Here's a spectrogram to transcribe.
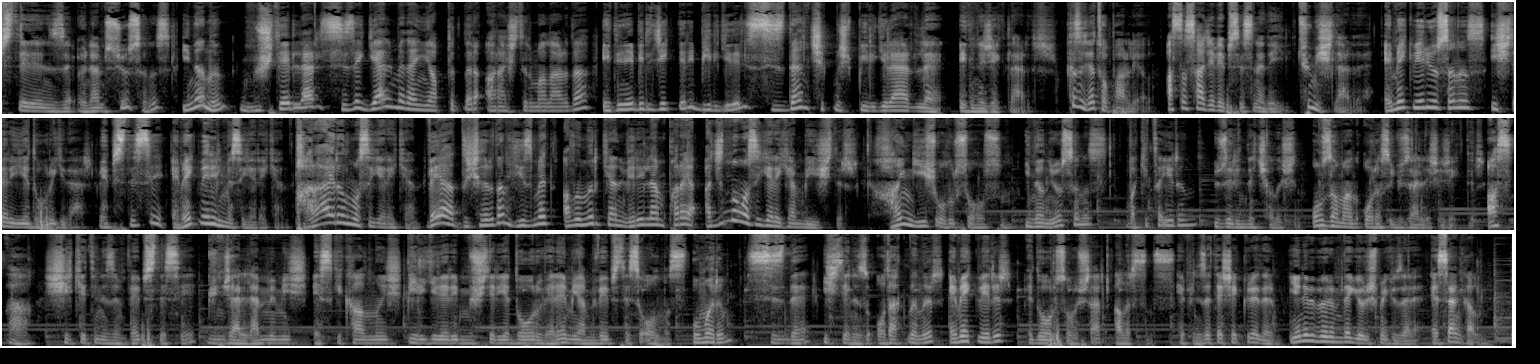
sitelerinizi önemsiyorsanız inanın müşteriler size gelmeden yaptıkları araştırmalarda edinebilecekleri bilgileri sizden çıkmış bilgilerle edineceklerdir. Kısaca toparlayalım. Aslında sadece web sitesine değil, tüm işlerde. Emek veriyorsanız işler iyiye doğru gider. Web sitesi emek verilmesi gereken, para ayrılması gereken veya dışarıdan hizmet alınırken verilen paraya acınmaması gereken bir iştir. Hangi iş olursa olsun inanıyorsanız vakit ayırın, üzerinde çalışın. O zaman orası güzelleşecektir. Asla şirketinizin web sitesi güncellenmemiş, eski kalmış, bilgileri müşteriye doğru veremeyen bir web sitesi olmasın. Umarım siz de işlerinize odaklanır, emek verir ve doğru sonuçlar alırsınız. Hepinize teşekkür ederim. Yeni bir bölümde görüşmek üzere. Esen kalın.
